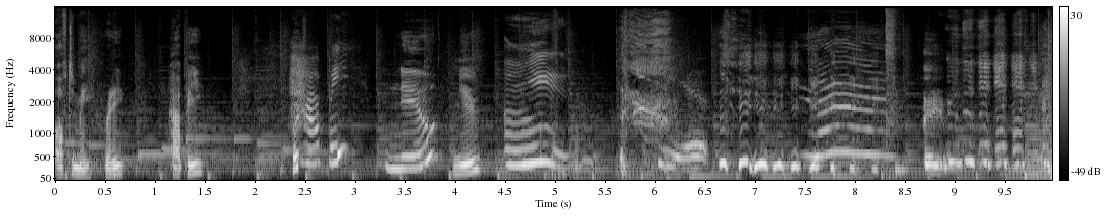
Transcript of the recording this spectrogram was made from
after me. Ready? Happy, Happy, New? new. new, year. Boom.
